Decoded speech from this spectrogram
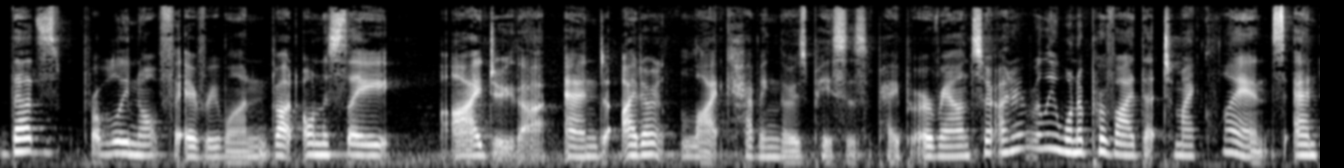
That's probably not for everyone, but honestly, I do that and I don't like having those pieces of paper around. So I don't really want to provide that to my clients. And,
